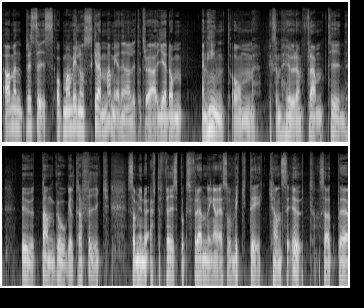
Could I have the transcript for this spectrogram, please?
Ja men precis. Och man vill nog skrämma medierna lite tror jag. Ge dem en hint om liksom, hur en framtid utan Google-trafik, som ju nu efter Facebooks förändringar är så viktig, kan se ut. Så att eh,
